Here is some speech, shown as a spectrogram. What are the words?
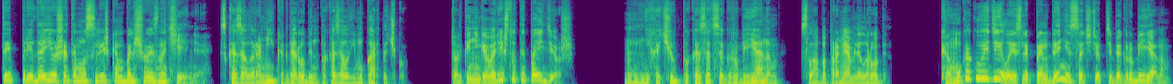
«Ты придаешь этому слишком большое значение», — сказал Рами, когда Робин показал ему карточку. «Только не говори, что ты пойдешь». «Не хочу показаться грубияном», — слабо промямлил Робин. «Кому какое дело, если Пен Деннис сочтет тебя грубияном?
